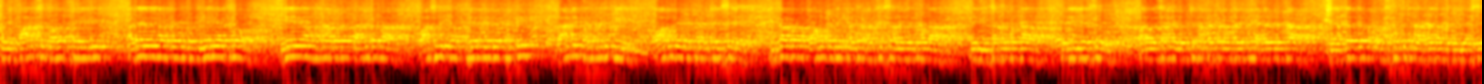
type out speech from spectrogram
కొన్ని పార్క్స్ డెవలప్ చేయండి. అదేవిధంగా అటువంటి కొన్ని ఏరియాస్లో ఏమైనా ఉన్నా కూడా దాన్ని కూడా వాసవి పేరు మీద పెట్టి దాన్ని పది మందికి బాగుండేటట్టుగా చేస్తే ఇంకా కూడా బాగుంటుంది ప్రజలు రక్షిస్తారని చెప్పి కూడా మీకు ఈ సందర్భంగా తెలియజేస్తూ మరోసారి వచ్చిన పెద్దలందరికీ అదేవిధంగా మీ అందరికీ కూడా మనస్ఫూర్తిగా నా అభినందనలు తెలియజేస్తూ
